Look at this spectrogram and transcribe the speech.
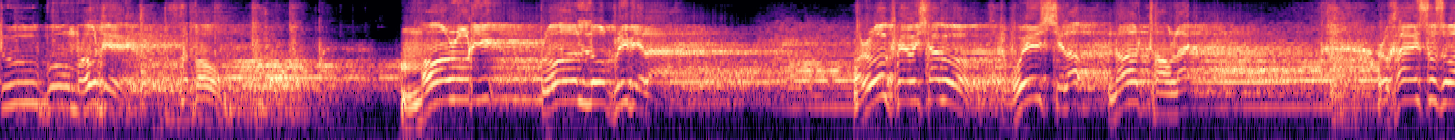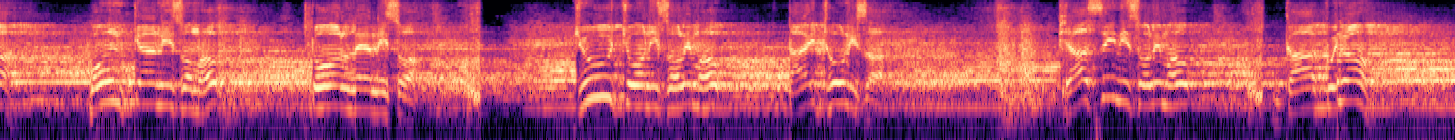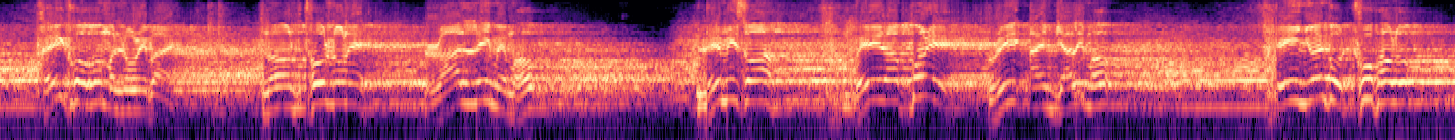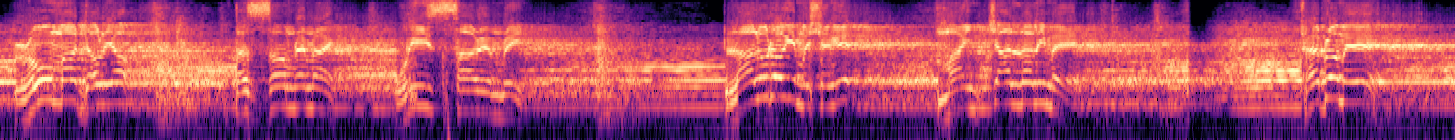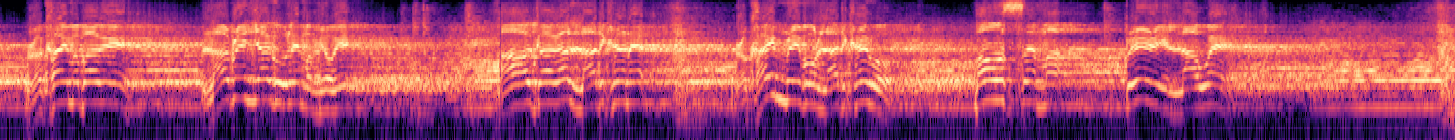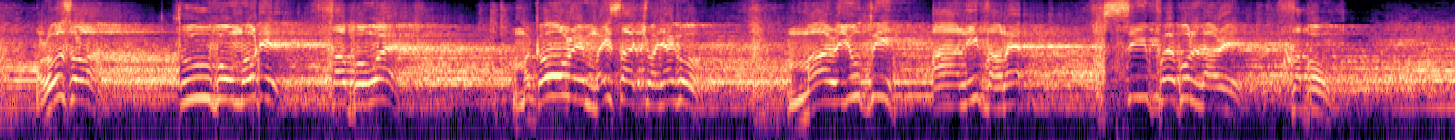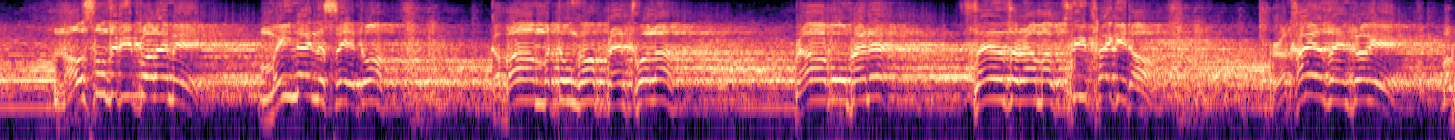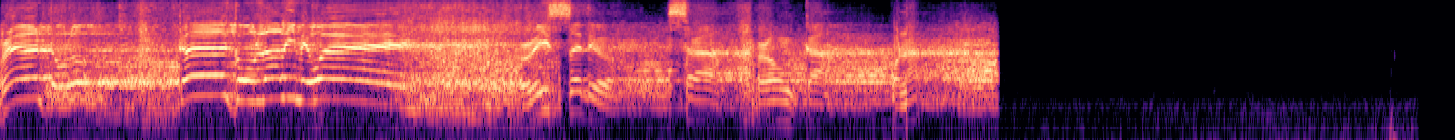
သူဘုံမဟုတ်တဲ့သဘောမော်ရိုဒီရောလိုဘရီဗီလာရိုခေရှာကိုတပွေးရှင်းလောက်နောက်ထောင်လိုက်ရခိုင်ဆိုဆိုပုံကန်နေဆိုမဟုတ်တော်လန်နေဆိုကျူးကျော်နေဆိုလည်းမဟုတ်တိုက်ထုံးနေဆိုဖြားစိနေဆိုလည်းမဟုတ်ကာကွယ်တော့ဖိ ထိုးလုံးလေရာလိမ့်မယ်မဟုတ်လေမီဆိုဘေးရာပေါ်ရရီအိုင်ပြလိမ့်မဟုတ်တင်ညွန့်ကိုထိုးဖောက်လို့ရိုမာဒေါ်လျောက်သဇမ်ရမိုင်ဝီဆာရမီလာလို့တော့ကြီးမရှင်ခဲ့မိုင်ချလာလိမ့်မယ်ထပ်ပြမယ် ရခိုင်မပါကေလာဘရညာကိုလည်းမမျောခဲ့အာကာကလာတခန်းနဲ့ရခိုင်မြေပေါ်လာတခန်းကို ပေါင်းဆက်မှပြေးရလာဝဲရိုးစောသူဘုံမဟုတ်တဲ့သဘုံဝဲမကောရမိတ်ဆာကြွန်ရိုက်ကိုမာယူတီအာနိသောင်နဲ့စီဖွဲ့ဖို့လာရသဘုံနောက်ဆုံးတတိပြလိုက်မယ်မိန်နိုင်20အတွန်းကဘာမတုံကောင်းပြန်ထွာလာဘရာဗိုဖန်နဲ့ Sandhu Sra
